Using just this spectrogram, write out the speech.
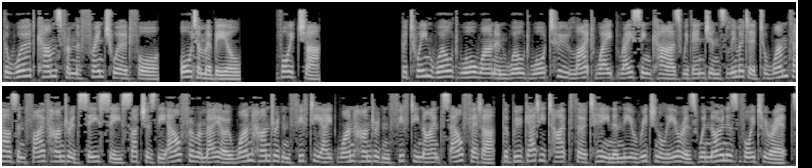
The word comes from the French word for automobile, voiture. Between World War I and World War II lightweight racing cars with engines limited to 1,500 cc such as the Alfa Romeo 158 159 Alfetta, the Bugatti Type 13 and the original ERAs were known as voiturettes.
